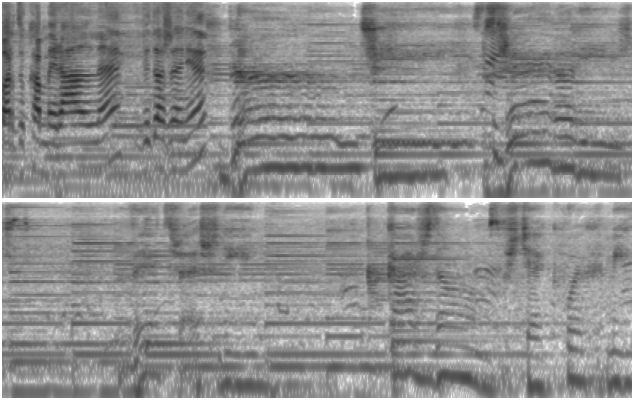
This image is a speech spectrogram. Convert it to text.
bardzo kameralne wydarzenie. Dam ci z drzewa liść, wytrzesz nim każdą z wściekłych min.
